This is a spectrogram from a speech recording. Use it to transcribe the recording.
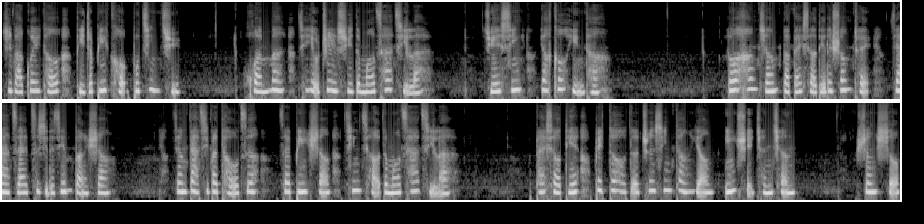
只把龟头抵着鼻口不进去，缓慢且有秩序的摩擦起来，决心要勾引他。罗行长把白小蝶的双腿架在自己的肩膀上，将大鸡巴头子在臂上轻巧的摩擦起来。白小蝶被逗得春心荡漾，饮水沉沉，双手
